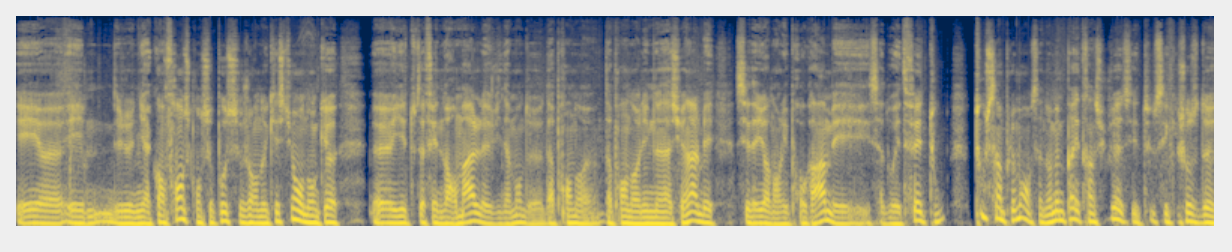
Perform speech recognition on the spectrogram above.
Et, euh, et il n'y a qu'en France qu'on se pose ce genre de questions. Donc euh, euh il est tout à fait normal, évidemment, d'apprendre d'apprendre l'hymne national, mais c'est d'ailleurs dans les programmes et ça doit être fait tout tout simplement. Ça ne doit même pas être un sujet. C'est tout, c'est quelque chose de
